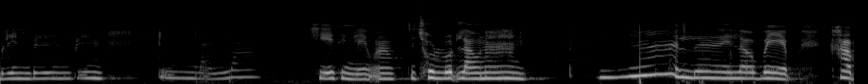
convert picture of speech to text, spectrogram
บรินบรินบรินดึงลาลาขี่ถึงแล้วเอาจะชนรถเรานานไม่น่าเลยเราแบบขับ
